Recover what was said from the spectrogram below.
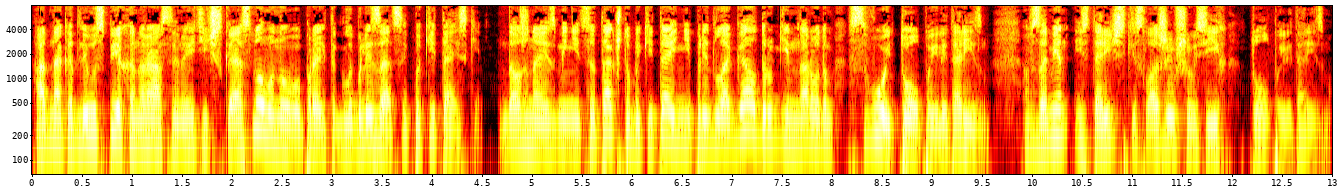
Однако для успеха нравственно-этическая основа нового проекта глобализации по-китайски должна измениться так, чтобы Китай не предлагал другим народам свой толпоэлитаризм взамен исторически сложившегося их толпоэлитаризма.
